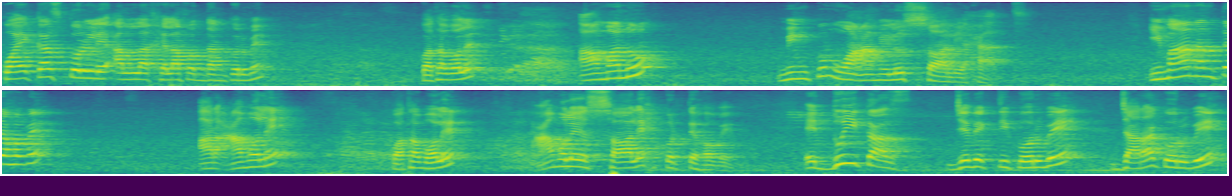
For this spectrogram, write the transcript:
কয় কাজ করলে আল্লাহ খেলাফত দান করবে? কথা বলে আমানু মিনকুম ওয়া আমিলুস সালিহাত। ইমান আনতে হবে আর আমলে কথা বলেন, আমলে সালেহ করতে হবে। এই দুই কাজ যে ব্যক্তি করবে, যারা করবে,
